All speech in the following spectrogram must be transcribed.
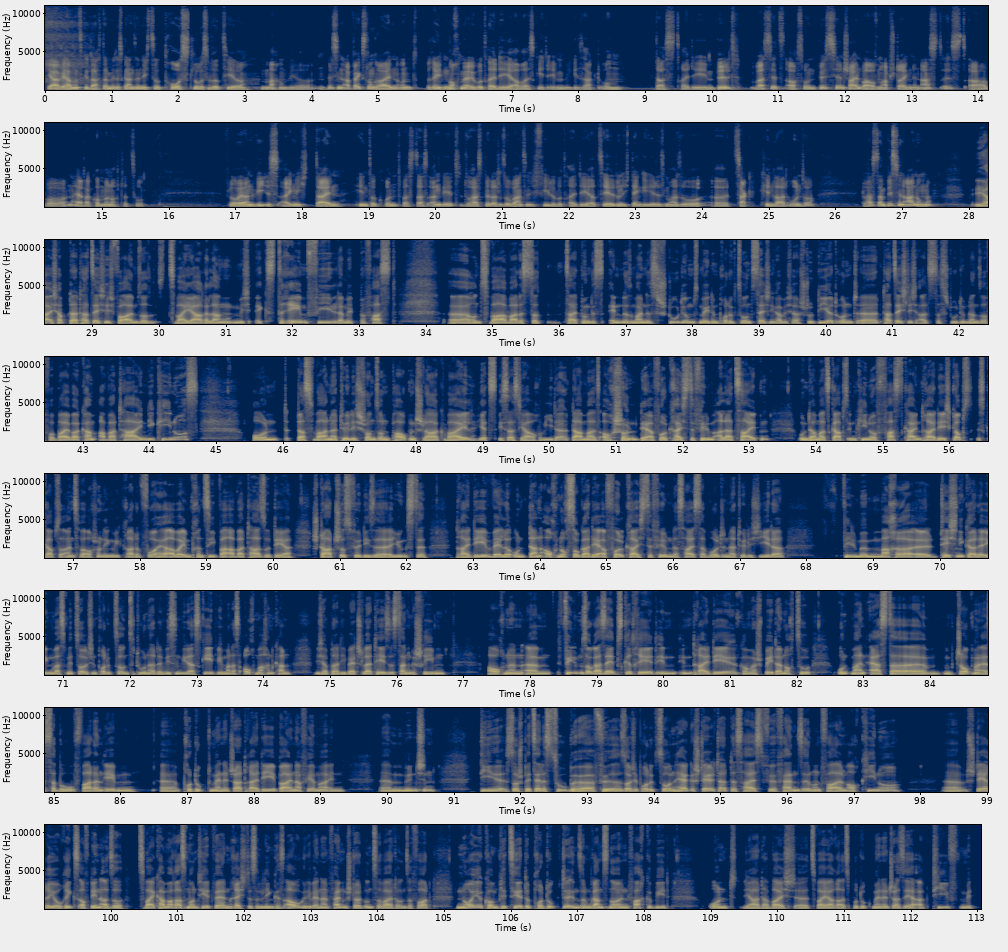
Ja, wir haben uns gedacht, damit das Ganze nicht so trostlos wird hier, machen wir ein bisschen Abwechslung rein und reden noch mehr über 3D, aber es geht eben, wie gesagt, um das 3D im Bild, was jetzt auch so ein bisschen scheinbar auf dem absteigenden Ast ist, aber naja, da kommen wir noch dazu. Florian, wie ist eigentlich dein Hintergrund, was das angeht? Du hast mir da schon so wahnsinnig viel über 3D erzählt und ich denke jedes Mal so, äh, zack, Kinnlade runter. Du hast da ein bisschen Ahnung, ne? Ja, ich habe da tatsächlich vor allem so zwei Jahre lang mich extrem viel damit befasst. Äh, und zwar war das zur Zeitpunkt des Endes meines Studiums, Medienproduktionstechnik habe ich ja studiert und äh, tatsächlich, als das Studium dann so vorbei war, kam Avatar in die Kinos. Und das war natürlich schon so ein Paukenschlag, weil jetzt ist das ja auch wieder, damals auch schon der erfolgreichste Film aller Zeiten. Und damals gab es im Kino fast kein 3D. Ich glaube, es gab so eins, war auch schon irgendwie gerade vorher, aber im Prinzip war Avatar so der Startschuss für diese jüngste 3D-Welle und dann auch noch sogar der erfolgreichste Film. Das heißt, da wollte natürlich jeder Filmemacher, äh, Techniker, der irgendwas mit solchen Produktionen zu tun hatte, wissen, wie das geht, wie man das auch machen kann. Ich habe da die Bachelor-Thesis dann geschrieben. Auch einen ähm, Film sogar selbst gedreht in, in 3D, kommen wir später noch zu. Und mein erster äh, Job, mein erster Beruf war dann eben äh, Produktmanager 3D bei einer Firma in äh, München, die so spezielles Zubehör für solche Produktionen hergestellt hat. Das heißt für Fernsehen und vor allem auch Kino äh, Stereo-Rigs, auf denen also zwei Kameras montiert werden, rechtes und linkes Auge, die werden dann ferngesteuert und so weiter und so fort. Neue, komplizierte Produkte in so einem ganz neuen Fachgebiet. Und ja, da war ich äh, zwei Jahre als Produktmanager sehr aktiv mit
